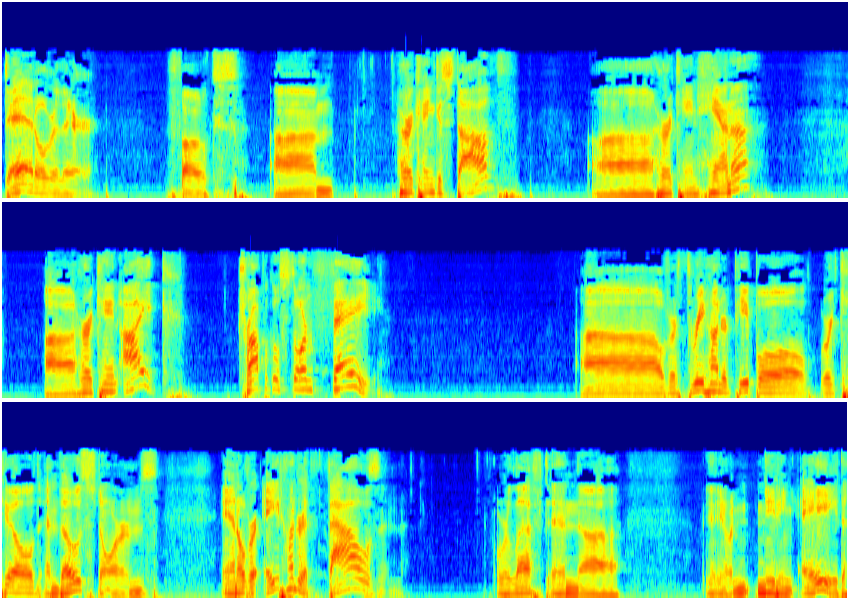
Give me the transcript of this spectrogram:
dead over there, folks. Um, Hurricane Gustav, uh, Hurricane Hanna, uh, Hurricane Ike, Tropical Storm Faye. Uh, over 300 people were killed in those storms, and over 800,000 were left in, uh, you know, needing aid.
